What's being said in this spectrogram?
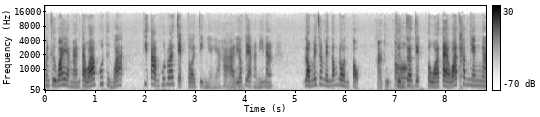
มันคือว่าอย่างนั้น แต่ว่าพูดถึงว่าที่ตามพูดว่าเจ็บตัวจริงอย่างเงี้ยค่ะอืมอะยกตัวอย่างอันนี้นะ เราไม่จำเป็นต้องโดนตบอ่า ถูกต้องถึงจะเจ็บตัว แต่ว่าทำยังไง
